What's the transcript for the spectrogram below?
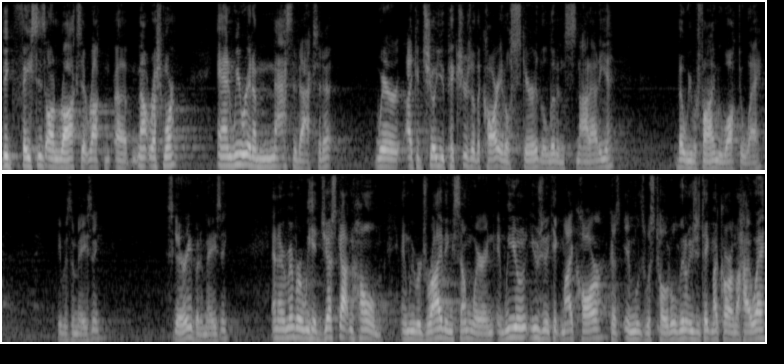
big faces on rocks at rock, uh, Mount Rushmore. And we were in a massive accident where I could show you pictures of the car. It'll scare the living snot out of you. But we were fine. We walked away. It was amazing. Scary, but amazing. And I remember we had just gotten home and we were driving somewhere, and, and we don't usually take my car because Emily's was totaled. We don't usually take my car on the highway.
